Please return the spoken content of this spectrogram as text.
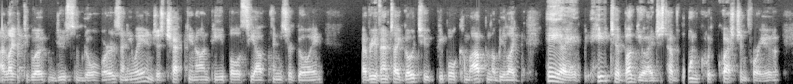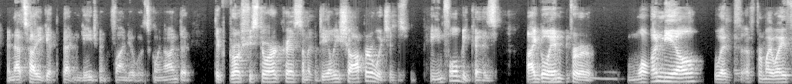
I like to go out and do some doors anyway, and just checking on people, see how things are going. Every event I go to, people come up and they'll be like, "Hey, I hate to bug you. I just have one quick question for you," and that's how you get that engagement, find out what's going on. The the grocery store, Chris, I'm a daily shopper, which is painful because I go in for one meal with uh, for my wife.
